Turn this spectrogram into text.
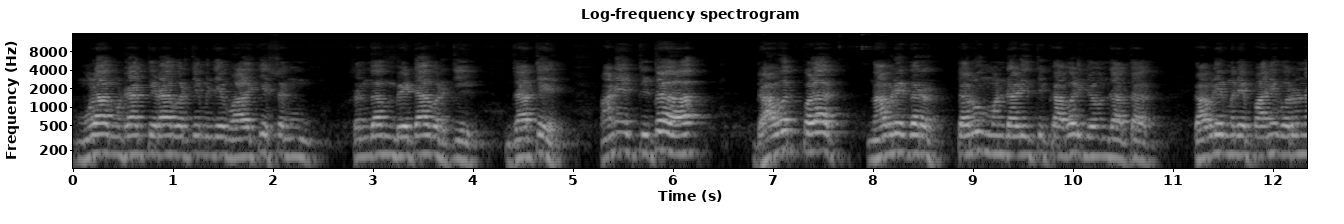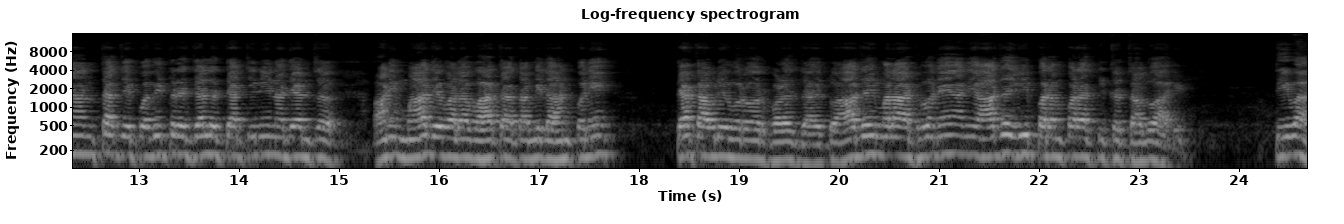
मुळा मुठा तीरावरती म्हणजे वाळकी संग संगम बेटावरती जाते. आणि तिथं धावत पळत नावरेकर तरुण मंडळी ती कावड घेऊन जातात. कावडीमध्ये पाणी भरून आणतात. ते पवित्र जल त्या तिन्ही नद्यांचं आणि महादेवाला वाहतात. आम्ही लहानपणी त्या कावडीबरोबर पळत जायचो. आजही मला आठवण आहे आणि आजही ही परंपरा तिथं चालू आहे. तेव्हा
